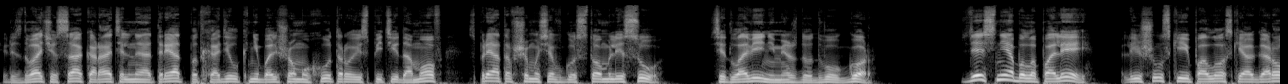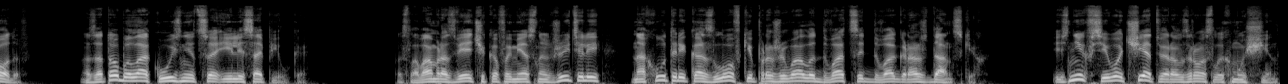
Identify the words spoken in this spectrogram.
Через два часа карательный отряд подходил к небольшому хутору из пяти домов, спрятавшемуся в густом лесу, в седловине между двух гор. Здесь не было полей, лишь узкие полоски огородов, но зато была кузница или лесопилка. По словам разведчиков и местных жителей, на хуторе Козловки проживало 22 гражданских. Из них всего четверо взрослых мужчин,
